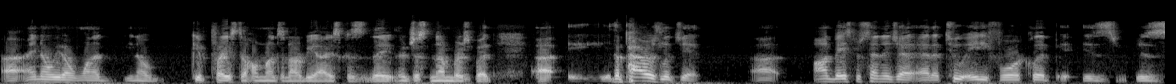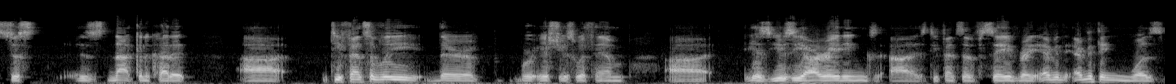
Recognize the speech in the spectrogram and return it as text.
Uh, I know we don't want to, you know, give praise to home runs and RBIs because they they're just numbers, but uh, the power is legit. Uh, on base percentage at, at, a 284 clip is is just is not going to cut it. Uh, defensively, there were issues with him. His UZR ratings, uh, his defensive save rate, everything everything was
